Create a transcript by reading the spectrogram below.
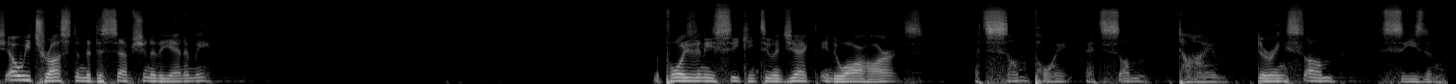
Shall we trust in the deception of the enemy? the poison he's seeking to inject into our hearts at some point, at some time, during some season.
